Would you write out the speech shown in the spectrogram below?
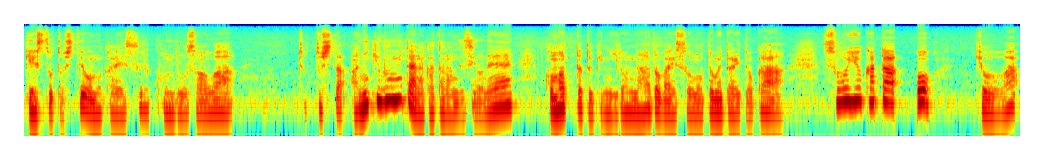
ゲストとしてお迎えする近藤さんはちょっとした兄貴分みたいな方なんですよね。困った時にいろんなアドバイスを求めたりとかそういう方を今日は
